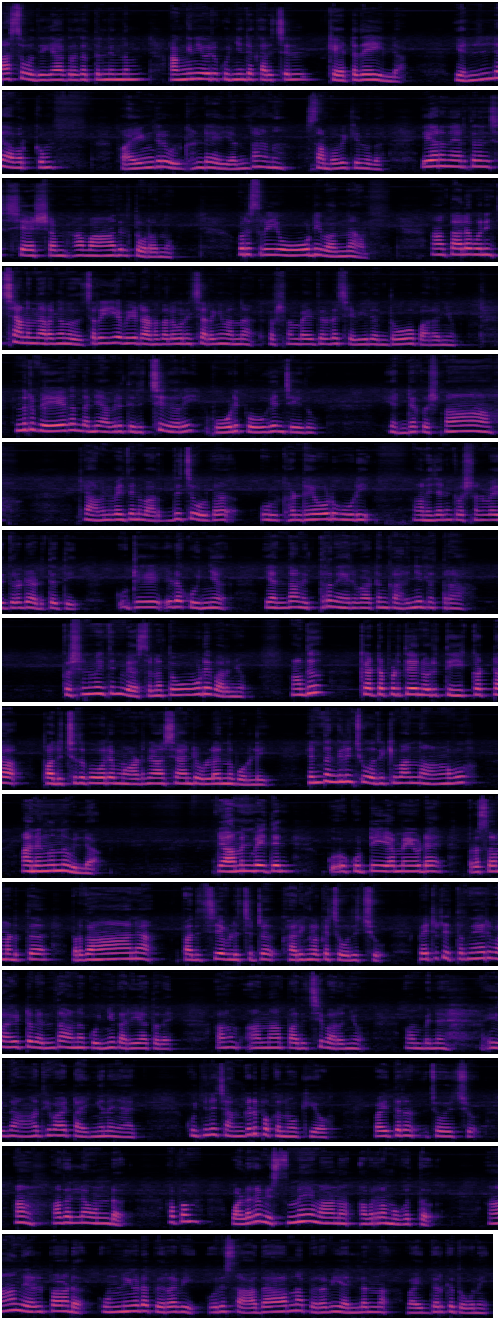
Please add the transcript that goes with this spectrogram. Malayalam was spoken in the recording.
ആ സ്വതികാഗ്രഹത്തിൽ നിന്നും അങ്ങനെ ഒരു കുഞ്ഞിന്റെ കരച്ചിൽ കേട്ടതേയില്ല. എല്ലാവർക്കും ഭയങ്കര ഉത്കണ്ഠയായി. എന്താണ് സംഭവിക്കുന്നത്? ഏറെ നേരത്തിന് ശേഷം ആ വാതിൽ തുറന്നു. ഒരു സ്ത്രീ ഓടി വന്ന് തല കുനിച്ചാണ് ഇറങ്ങുന്നത്. ചെറിയ വീടാണ്. തല കുനിച്ചിറങ്ങി വന്ന് കൃഷ്ണൻ വൈദ്യരുടെ ചെവിയിൽ എന്തോ പറഞ്ഞു. എന്നിട്ട് വേഗം തന്നെ അവർ തിരിച്ചു കയറി ഓടിപ്പോവുകയും ചെയ്തു. എന്റെ കൃഷ്ണ രാമൻ വൈദ്യൻ വർദ്ധിച്ച ഉത്ക ഉത്കണ്ഠയോടുകൂടി അനുജൻ കൃഷ്ണൻ വൈദ്യരുടെ അടുത്തെത്തി. കുട്ടിയുടെ കുഞ്ഞ് എന്താണ് ഇത്ര നേരമായിട്ടും കരഞ്ഞില്ലത്ര? കൃഷ്ണൻ വൈദ്യൻ വ്യസനത്തോടെ പറഞ്ഞു. അത് കേട്ടപ്പോഴത്തേന് തീക്കട്ട പതിച്ചതുപോലെ മാടനാശാന്റെ ഉള്ളെന്ന് പൊള്ളി. എന്തെങ്കിലും ചോദിക്കുവാൻ നാവോ അനങ്ങുന്നുമില്ല. രാമൻ വൈദ്യൻ കുട്ടിയമ്മയുടെ പ്രസവമെടുത്ത് പ്രധാന പതിച്ചയെ വിളിച്ചിട്ട് കാര്യങ്ങളൊക്കെ ചോദിച്ചു. പെറ്റിട്ട് ഇത്ര നേരമായിട്ടും എന്താണ് കുഞ്ഞ് കരയാത്തത്? ആ അന്ന് ആ പതിച്ച് പറഞ്ഞു. "ഉം, പിന്നെ ഇത് ആദ്യമായിട്ടാണ് ഇങ്ങനെ ഞാൻ. കുഞ്ഞിന് ചങ്കെടുപ്പൊക്കെ നോക്കിയോ? വൈദ്യൻ ചോദിച്ചു. ആ അതെല്ലാം ഉണ്ട്. അപ്പം വളരെ വിസ്മയമാണ് അവരുടെ മുഖത്ത്. ആ നിഴൽപ്പാട് ഉണ്ണിയുടെ പിറവി ഒരു സാധാരണ പിറവിയല്ലെന്ന് വൈദ്യർക്ക് തോന്നി.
